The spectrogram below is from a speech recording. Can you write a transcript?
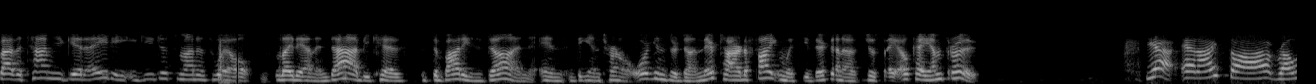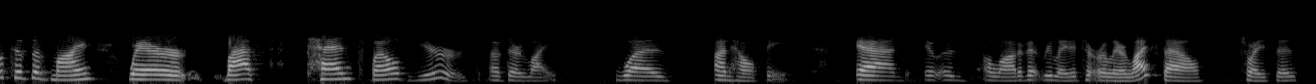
By the time you get 80, you just might as well lay down and die because the body's done and the internal organs are done. They're tired of fighting with you. They're going to just say, okay, I'm through. Yeah, and I saw relatives of mine where last 10, 12 years of their life was unhealthy. And it was a lot of it related to earlier lifestyle choices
